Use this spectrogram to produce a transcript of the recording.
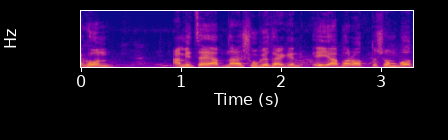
এখন আমি চাই আপনারা সুখে থাকেন। এই আফার অর্থ সম্পদ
